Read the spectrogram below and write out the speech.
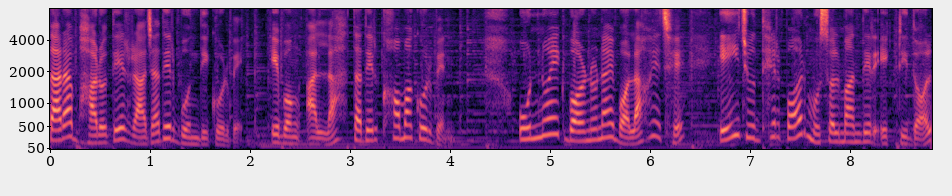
তারা ভারতের রাজাদের বন্দি করবে এবং আল্লাহ তাদের ক্ষমা করবেন। অন্য এক বর্ণনায় বলা হয়েছে, এই যুদ্ধের পর মুসলমানদের একটি দল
